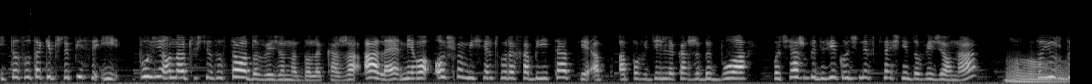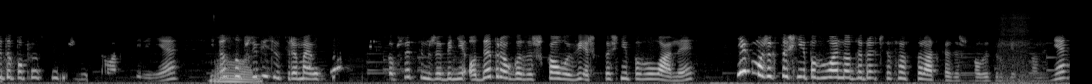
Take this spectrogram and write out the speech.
i to są takie przepisy i później ona oczywiście została dowieziona do lekarza, ale miała 8-miesięczną rehabilitację, a, a powiedzieli lekarze, żeby była chociażby dwie godziny wcześniej dowieziona, to już by to po prostu by załatwili, nie? I to są przepisy, które mają wszystko przed tym, żeby nie odebrał go ze szkoły, wiesz, ktoś niepowołany. Jak może ktoś niepowołany odebrać 16-latkę ze szkoły z drugiej strony, nie?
